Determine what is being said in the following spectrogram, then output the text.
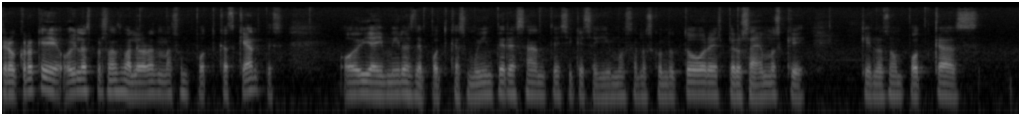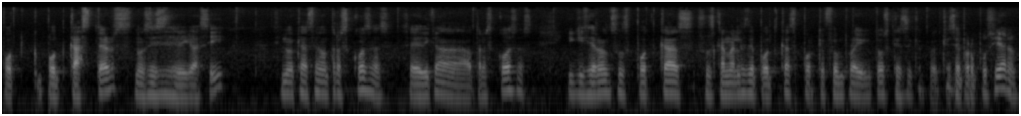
Pero creo que hoy las personas valoran más un podcast que antes. Hoy hay miles de podcasts muy interesantes y que seguimos a los conductores, pero sabemos que, que no son podcast, podcasters, no sé si se diga así, sino que hacen otras cosas, se dedican a otras cosas. Y quisieron sus podcasts, sus canales de podcast porque fueron proyectos que se, que se propusieron.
